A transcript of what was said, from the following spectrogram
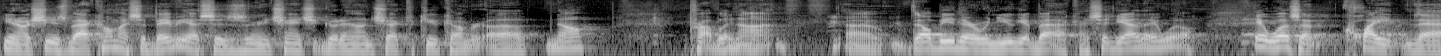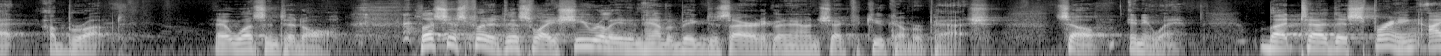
you know, she's back home. I said, Baby, I said, Is there any chance you go down and check the cucumber? Uh, no, probably not. Uh, they'll be there when you get back. I said, Yeah, they will. It wasn't quite that abrupt. It wasn't at all. Let's just put it this way she really didn't have a big desire to go down and check the cucumber patch. So, anyway, but uh, this spring, I,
